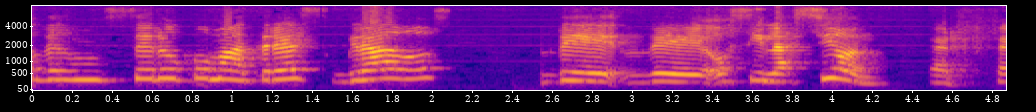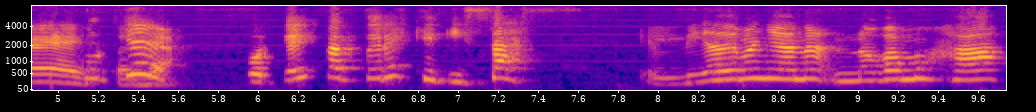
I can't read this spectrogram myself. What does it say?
de un 0,3 grados de, oscilación. Perfecto. ¿Por qué? Porque hay factores que quizás el día de mañana no vamos a,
